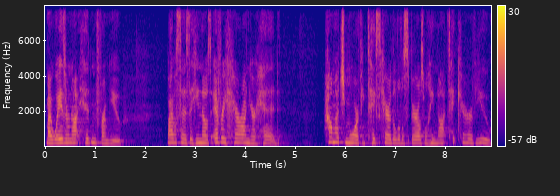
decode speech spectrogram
My ways are not hidden from you. The Bible says that He knows every hair on your head. How much more, if he takes care of the little sparrows, will he not take care of you?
